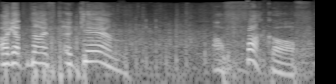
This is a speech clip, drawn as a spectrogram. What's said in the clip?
I got knifed again! Oh, fuck off.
